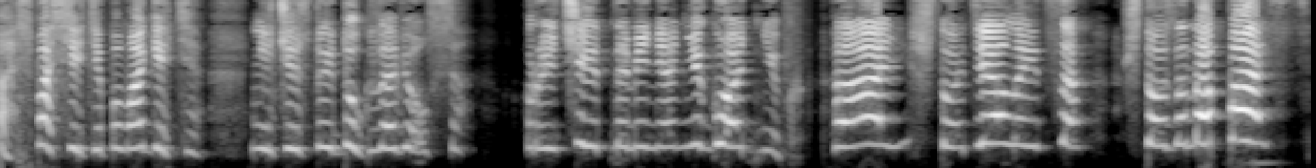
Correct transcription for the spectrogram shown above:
ой, спасите, помогите! Нечистый дух завелся! Рычит на меня негодник! Ай, что делается? Что за напасть?»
